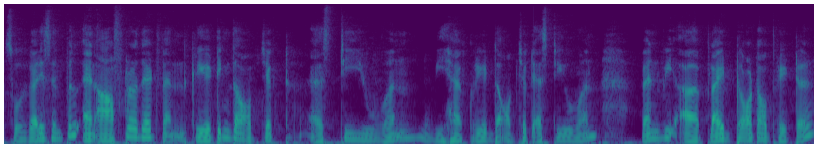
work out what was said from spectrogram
so very simple. And after that when creating the object stu1 we have created the object stu1 when we apply dot operator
